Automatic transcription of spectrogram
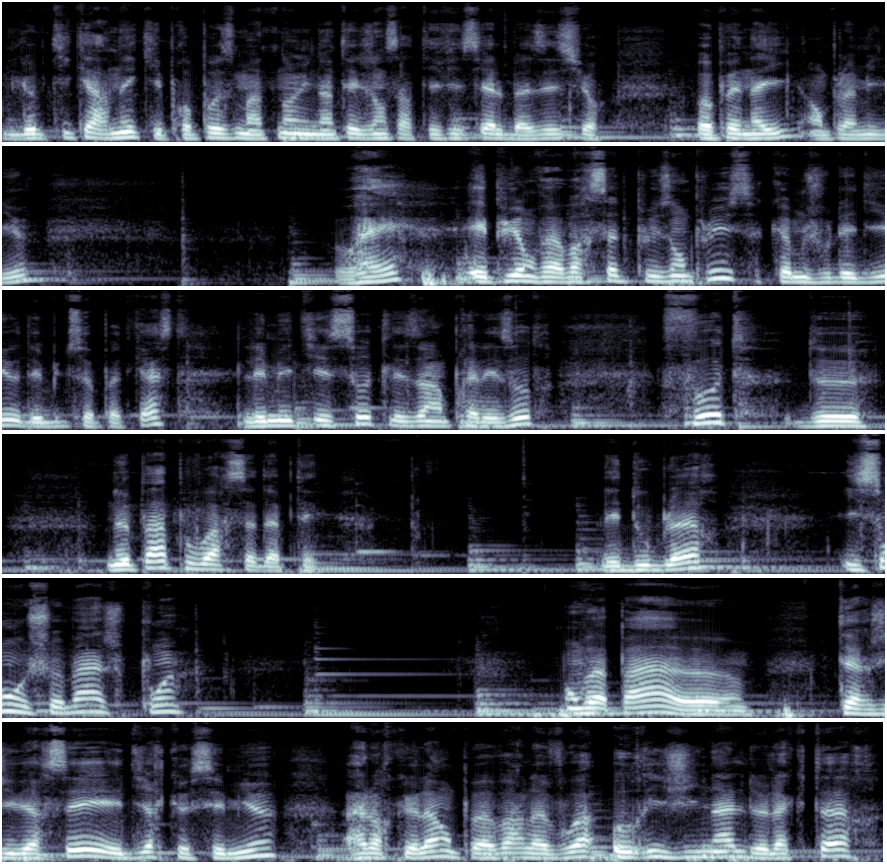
le petit carnet qui propose maintenant une intelligence artificielle basée sur OpenAI en plein milieu. Ouais, et puis on va avoir ça de plus en plus, comme je vous l'ai dit au début de ce podcast, les métiers sautent les uns après les autres, faute de ne pas pouvoir s'adapter. Les doubleurs, ils sont au chômage, point. On va pas tergiverser et dire que c'est mieux, alors que là, on peut avoir la voix originale de l'acteur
